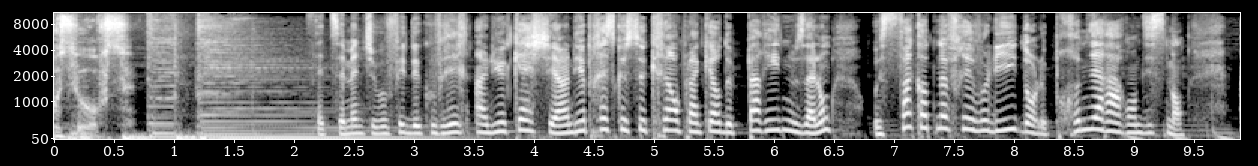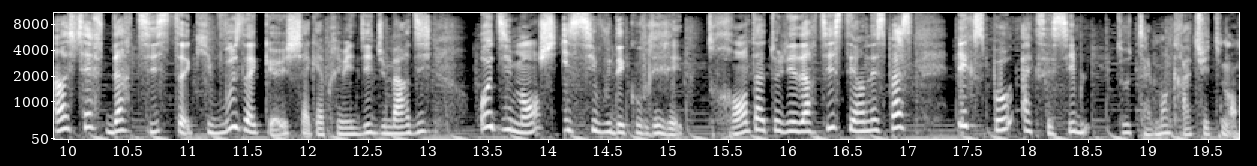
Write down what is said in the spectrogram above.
aux sources. Cette semaine, je vous fais découvrir un lieu caché, un lieu presque secret en plein cœur de Paris. Nous allons au 59 Rivoli, dans le premier arrondissement. Un chef d'artiste qui vous accueille chaque après-midi du mardi au dimanche. Ici, vous découvrirez 30 ateliers d'artistes et un espace expo accessible totalement gratuitement.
